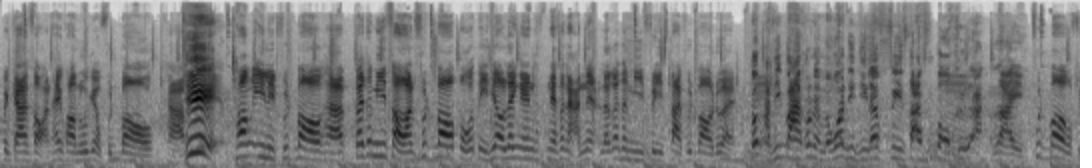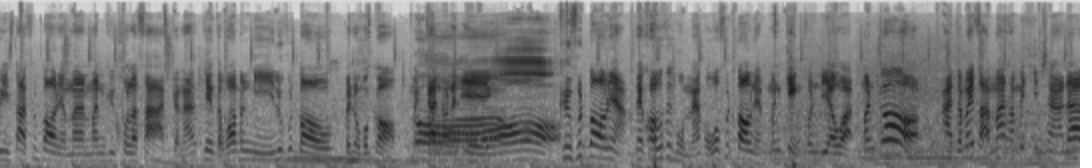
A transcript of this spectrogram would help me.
เป็นการสอนให้ความรู้เกี่ยวกับฟุตบอลครับ ที่ ช่อง Elite Football ครับ ก็จะมีสอนฟุตบอลปกติที่เราเล่นกันในสนามเนี่ย แล้วก็จะมีฟรีสไตล์ฟุตบอลด้วย ต้องอธิบายเขาหน่อยไหมว่าจริงๆแล้วฟรีสไตล์ฟุตบอลคืออะไร ฟุตบอลกับฟรีสไตล์ฟุตบอลเนี่ยมันมันคือคนละศาสตร์กันนะ เพียงแต่ว่ามันมีลูกฟุตบอลเป็นองค์ประกอบเหมือนกันเท่านั้นเองอ๋อคือฟุตบอลเนี่ยในความรู้สึกผมนะผมว่าฟุตบอลเนี่ยมันเก่งคนเดียวอะมันก็อาจจะไม่สามารถทำให้ทีมชนะได้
